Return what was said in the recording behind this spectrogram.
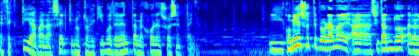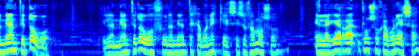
efectiva para hacer que nuestros equipos de venta mejoren su desempeño? Y comienzo este programa eh, citando al almirante Togo. El almirante Togo fue un almirante japonés que se hizo famoso en la guerra ruso-japonesa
